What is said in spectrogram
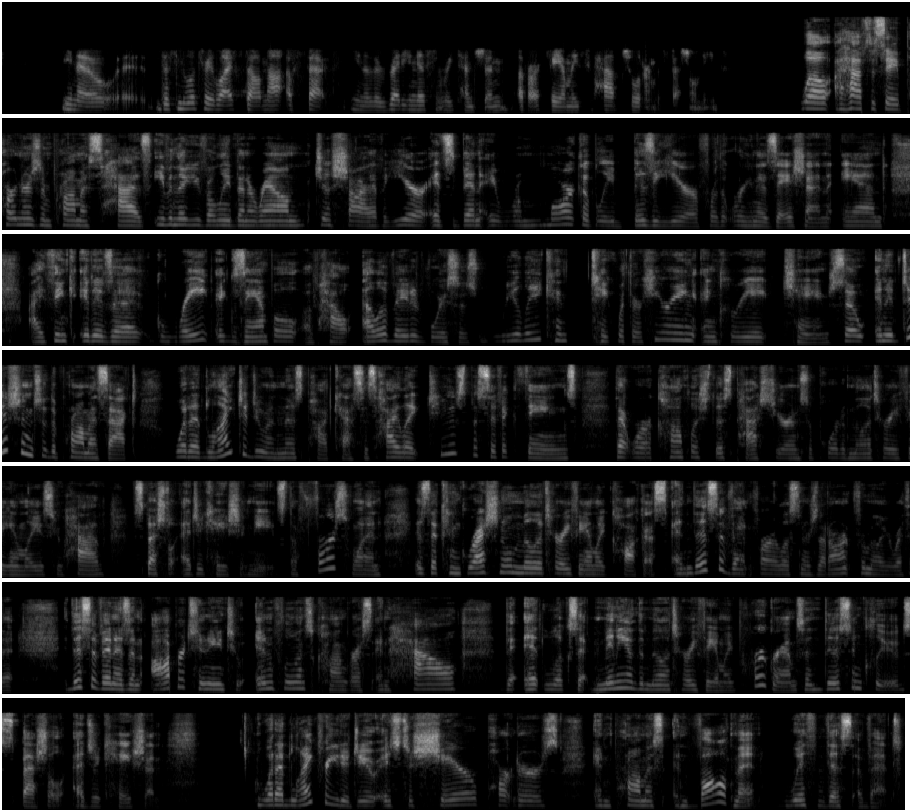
you know, this military lifestyle not affect, you know, the readiness and retention of our families who have children with special needs. Well, I have to say, Partners in Promise has, even though you've only been around just shy of a year, it's been a remarkably busy year for the organization. And I think it is a great example of how elevated voices really can take what they're hearing and create change. So, in addition to the Promise Act, what I'd like to do in this podcast is highlight two specific things that were accomplished this past year in support of military families who have special education needs. The first one is the Congressional Military Family Caucus. And this event, for our listeners that aren't familiar with it, this event is an opportunity to influence Congress and how the, it looks at many of the military family programs, and this includes special education what I'd like for you to do is to share Partners in Promise involvement with this event.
